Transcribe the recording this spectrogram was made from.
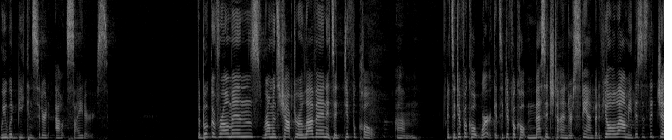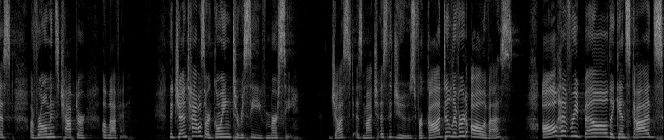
We would be considered outsiders. The book of Romans, Romans chapter 11, it's a difficult. Um, it's a difficult work. It's a difficult message to understand. But if you'll allow me, this is the gist of Romans chapter 11. The Gentiles are going to receive mercy just as much as the Jews, for God delivered all of us. All have rebelled against God's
